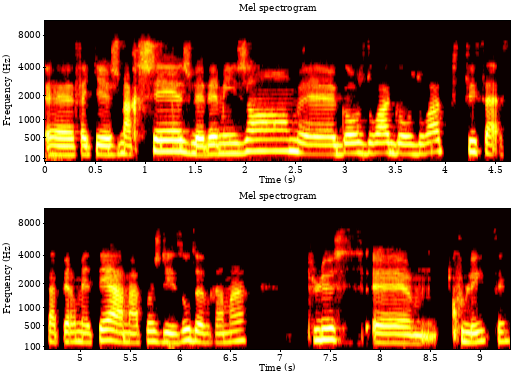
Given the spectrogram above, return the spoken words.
Euh, fait que je marchais, je levais mes jambes, euh, gauche-droite, gauche-droite. Puis, tu sais, ça, ça permettait à ma poche des os de vraiment plus euh, coulé, tu sais,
